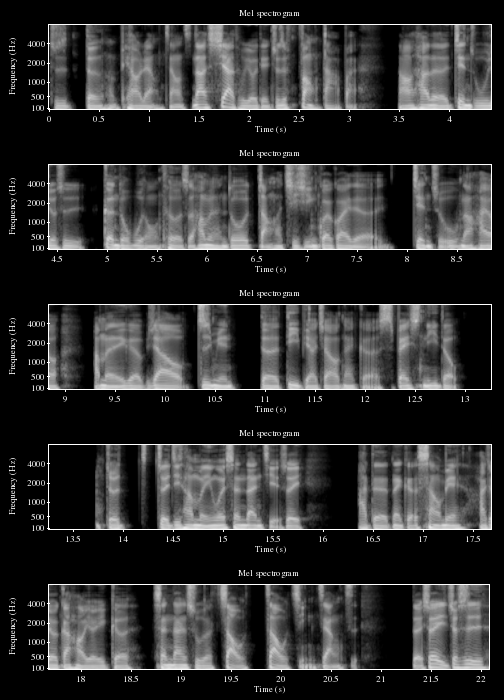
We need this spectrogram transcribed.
就是灯很漂亮这样子。那西雅图有点就是放大版，然后它的建筑物就是更多不同的特色，他们很多长得奇形怪怪的建筑物，然后还有他们一个比较知名。的地标叫那个 Space Needle，就最近他们因为圣诞节，所以它的那个上面，它就刚好有一个圣诞树的造造景这样子。对，所以就是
